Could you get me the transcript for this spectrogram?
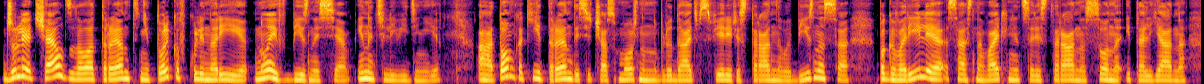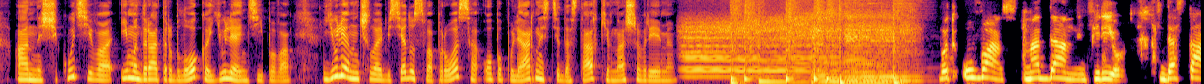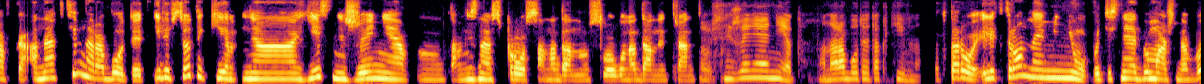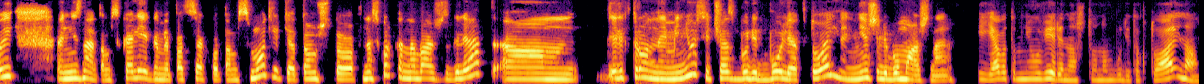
Джулия Чайлд задала тренд не только в кулинарии, но и в бизнесе, и на телевидении. А о том, какие тренды сейчас можно наблюдать в сфере ресторанного бизнеса, поговорили со основательницей ресторана «Сона Итальяна» Анна Щекутьева и модератор блока Юлия Антипова. Юлия начала беседу с вопроса о популярности доставки в наше время. Вот у вас на данный период доставка, она активно работает или все-таки а, есть снижение, там, не знаю, спроса на данную услугу, на данный тренд? Ну, снижения нет, она работает активно. Второе, электронное меню вытесняет бумажное. Вы, не знаю, там с коллегами по цеху там смотрите о том, что насколько, на ваш взгляд, электронное меню сейчас будет более актуально, нежели бумажное? я в этом не уверена, что оно будет актуально,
